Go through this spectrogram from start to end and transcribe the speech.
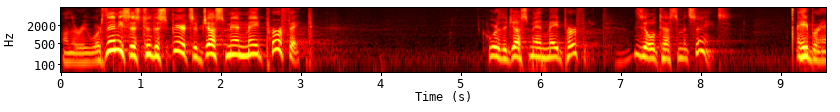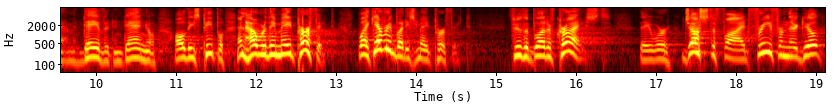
on the rewards. Then he says, To the spirits of just men made perfect. Who are the just men made perfect? These Old Testament saints. Abraham and David and Daniel, all these people. And how were they made perfect? Like everybody's made perfect through the blood of Christ. They were justified, free from their guilt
